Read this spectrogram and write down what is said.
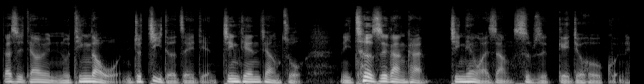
但是调节你听到我，你就记得这一点。今天这样做，你测试看看，今天晚上是不是给就好困呢？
